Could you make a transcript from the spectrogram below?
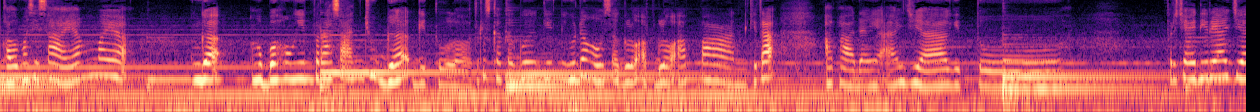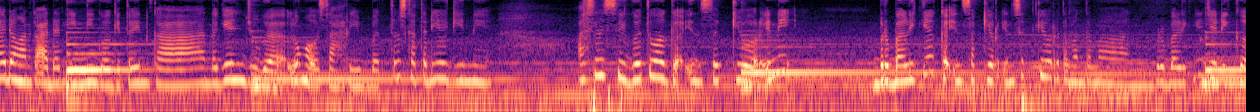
kalau masih sayang mah ya nggak ngebohongin perasaan juga gitu loh. Terus kata gue gini udah nggak usah glow up glow upan. Kita apa adanya aja gitu percaya diri aja dengan keadaan ini gue gituin kan. Lagian juga lu nggak usah ribet. Terus kata dia gini asli sih gue tuh agak insecure. Ini berbaliknya ke insecure insecure teman-teman. Berbaliknya jadi ke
